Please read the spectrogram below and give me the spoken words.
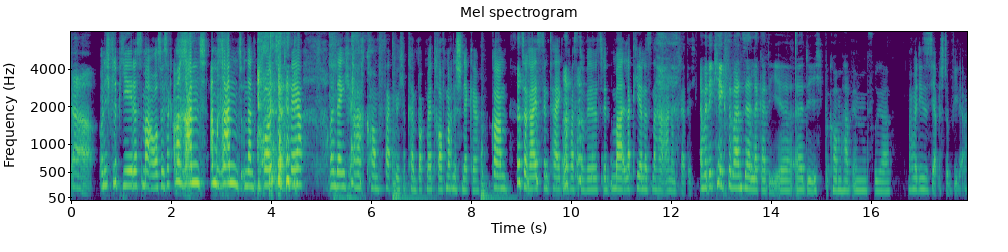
Ja. Und ich flippe jedes Mal aus, weil ich sage, am Rand, am Rand und dann kreuz und quer. Und dann denke ich, ach komm, fuck you, ich habe keinen Bock mehr drauf, mach eine Schnecke. Komm, zerreiß den Teig, mach was du willst. Wir mal lackieren das nachher an und fertig. Aber die Kekse waren sehr lecker, die, ihr, äh, die ich bekommen habe im Frühjahr. Machen wir dieses Jahr bestimmt wieder.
